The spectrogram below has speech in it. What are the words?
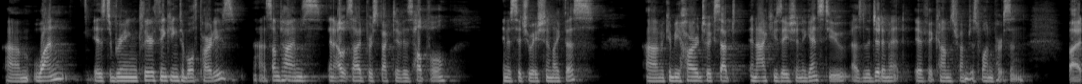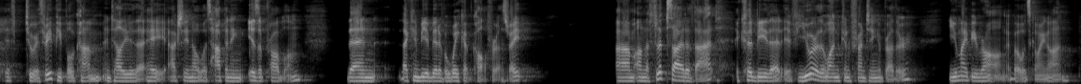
Um, one is to bring clear thinking to both parties. Uh, sometimes an outside perspective is helpful in a situation like this. Um, it can be hard to accept an accusation against you as legitimate if it comes from just one person. But if two or three people come and tell you that, hey, actually, no, what's happening is a problem, then that can be a bit of a wake up call for us, right? Um, on the flip side of that, it could be that if you are the one confronting a brother, you might be wrong about what's going on.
